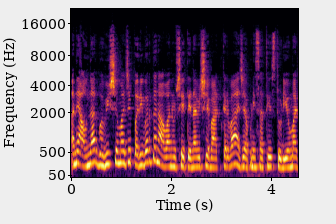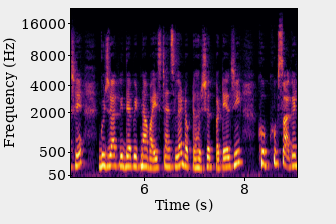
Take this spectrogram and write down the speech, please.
અને આવનાર ભવિષ્યમાં જે પરિવર્તન આવવાનું છે તેના વિશે વાત કરવા આજે આપણી સાથે સ્ટુડિયોમાં છે ગુજરાત વિદ્યાપીઠના વાઇસ ચાન્સેલર ડોક્ટર હર્ષદ પટેલજી. ખૂબ ખૂબ સ્વાગત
